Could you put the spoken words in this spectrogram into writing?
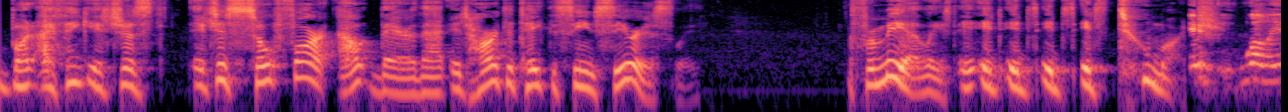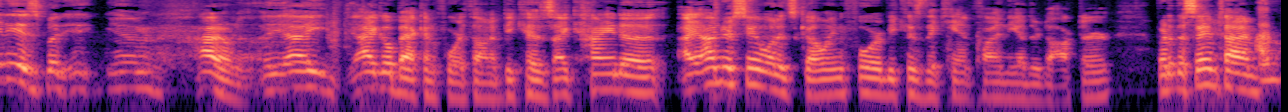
but I think it's just it's just so far out there that it's hard to take the scene seriously for me at least it, it, it's it's it's too much. it, well it is but it, i don't know. I, I go back and forth on it because i kind of i understand what it's going for because they can't find the other doctor but at the same time I'm...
